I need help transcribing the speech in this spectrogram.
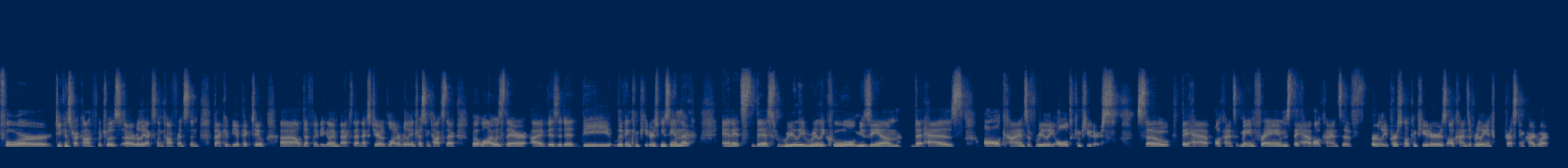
for Deconstruct Conf, which was a really excellent conference, and that could be a pick too. Uh, I'll definitely be going back to that next year. A lot of really interesting talks there. But while I was there, I visited the Living Computers Museum there, and it's this really, really cool museum that has all kinds of really old computers. So they have all kinds of mainframes, they have all kinds of early personal computers, all kinds of really interesting hardware.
